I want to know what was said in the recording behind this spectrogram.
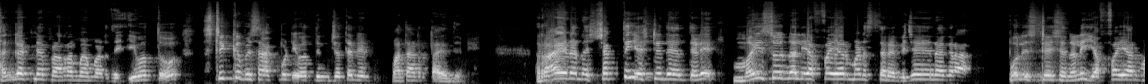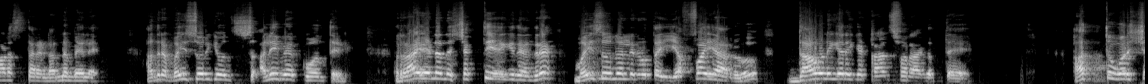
ಸಂಘಟನೆ ಪ್ರಾರಂಭ ಮಾಡಿದೆ. ಇವತ್ತು ಸ್ಟಿಕ್ ಬಿಸಾಕ್ಬಿಟ್ಟು ಇವತ್ತು ನಿಮ್ ಜೊತೆ ಮಾತಾಡ್ತಾ ಇದ್ದೀನಿ. ರಾಯಣ್ಣನ ಶಕ್ತಿ ಎಷ್ಟಿದೆ ಅಂತೇಳಿ ಮೈಸೂರಿನಲ್ಲಿ ಎಫ್ ಐ ಆರ್ ಮಾಡಿಸ್ತಾರೆ ವಿಜಯನಗರ ಪೊಲೀಸ್ ಸ್ಟೇಷನ್ ಅಲ್ಲಿ ಎಫ್ ಐ ಆರ್ ಮಾಡಿಸ್ತಾರೆ ನನ್ನ ಮೇಲೆ. ಅಂದ್ರೆ ಮೈಸೂರಿಗೆ ಒಂದು ಅಲಿಬೇಕು ಅಂತೇಳಿ. ರಾಯಣ್ಣನ ಶಕ್ತಿ ಹೇಗಿದೆ ಅಂದ್ರೆ ಮೈಸೂರಿನಲ್ಲಿರುವಂತ ಎಫ್ ಐ ಆರ್ ದಾವಣಗೆರೆಗೆ ಟ್ರಾನ್ಸ್ಫರ್ ಆಗುತ್ತೆ. ಹತ್ತು ವರ್ಷ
